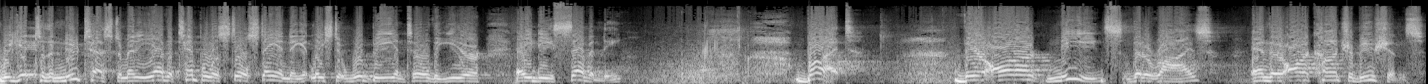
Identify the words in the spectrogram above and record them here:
We get to the New Testament, and yeah, the temple is still standing. At least it would be until the year AD 70. But there are needs that arise and there are contributions.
